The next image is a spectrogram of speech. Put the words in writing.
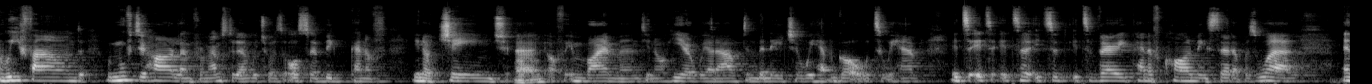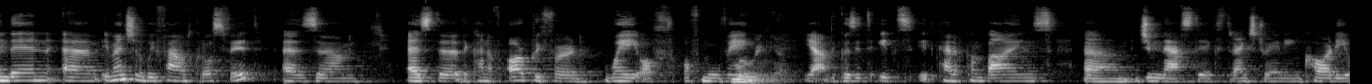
we found we moved to Haarlem from Amsterdam, which was also a big kind of you know change uh, Mm-hmm. of environment. You know, here we are out in the nature. We have goats. We have it's it's it's a it's a it's a very kind of calming setup as well. And then um, eventually we found CrossFit as um, as the the kind of our preferred way of of moving. Moving, yeah. Yeah, because it it's it kind of combines. Um, gymnastics, strength training, cardio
